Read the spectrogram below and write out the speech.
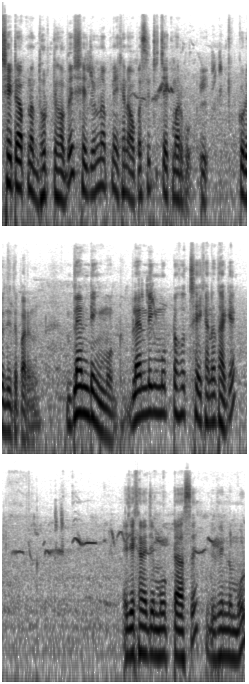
সেটা আপনার ধরতে হবে সেই জন্য আপনি এখানে অপাসিটি চেকমার্ক করে দিতে পারেন। ব্ল্যান্ডিং মুড ব্ল্যান্ডিং মুডটা হচ্ছে এখানে থাকে। এই যেখানে যে মুডটা আছে, বিভিন্ন মুড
